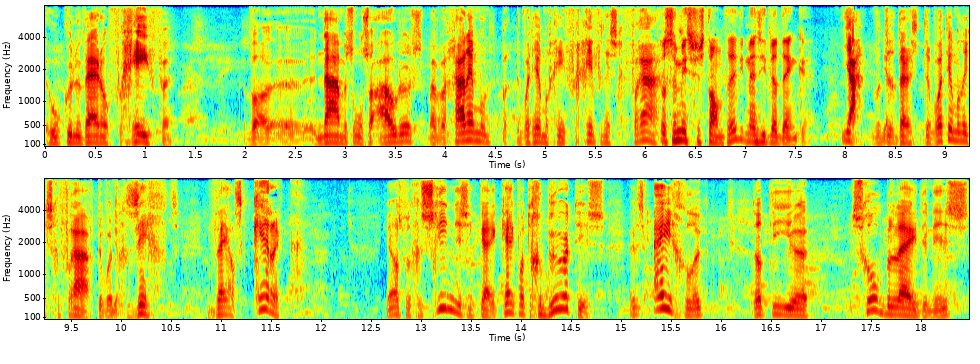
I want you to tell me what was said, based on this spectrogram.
hoe kunnen wij nou vergeven namens onze ouders. Maar we gaan helemaal, er wordt helemaal geen vergiffenis gevraagd. Dat is een misverstand, hè? Die mensen die dat denken. Ja, want er- Daar, is- er wordt helemaal niks gevraagd. Er wordt gezegd, wij als kerk, ja, als we de geschiedenis in kijken, kijk wat er gebeurd is. Het is eigenlijk dat die eh schuldbeleidenis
